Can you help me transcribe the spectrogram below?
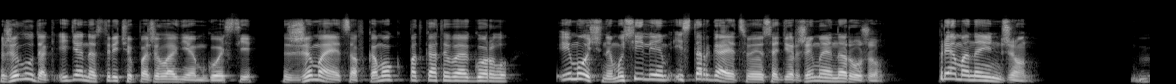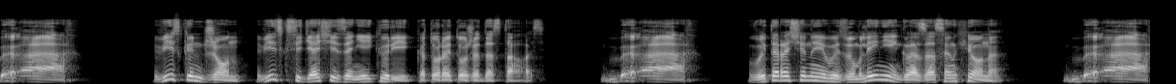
Желудок, идя навстречу пожеланиям гости, сжимается в комок, подкатывая горлу, и мощным усилием исторгает свое содержимое наружу. Прямо на Инджон. Бах! Виск Инджон, виск сидящий за ней Кюри, которой тоже досталось. Бах! Вытаращенные в изумлении глаза Сэнхёна. «Ба!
